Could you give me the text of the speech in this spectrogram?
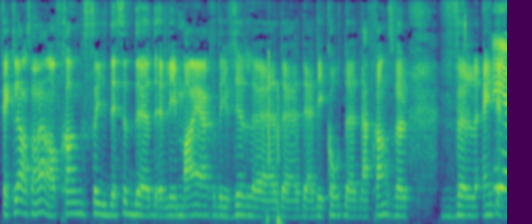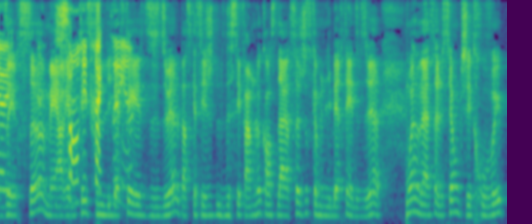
Fait que là, en ce moment, en France, ils décident de, de- les maires des villes euh, de, de- des côtes de, de la France veulent veulent interdire ça, mais en réalité, c'est une liberté individuelle parce que juste- ces femmes-là considèrent ça juste comme une liberté individuelle. Moi, la solution que j'ai trouvée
